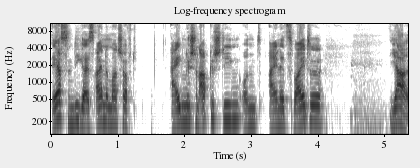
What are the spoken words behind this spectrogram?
ersten Liga ist eine Mannschaft eigentlich schon abgestiegen und eine zweite, ja,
